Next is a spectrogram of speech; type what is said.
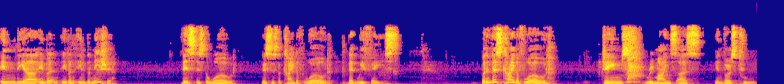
India, even, even Indonesia. This is the world. This is the kind of world that we face. But in this kind of world, James reminds us in verse 2.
